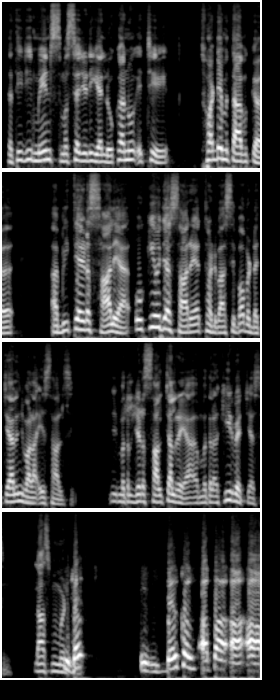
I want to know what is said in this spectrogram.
ਤਾਂ ਤੀਜੀ ਮੇਨ ਸਮੱਸਿਆ ਜਿਹੜੀ ਹੈ ਲੋਕਾਂ ਨੂੰ ਇੱਥੇ ਤੁਹਾਡੇ ਮੁਤਾਬਕ ਅ, ਬੀਤਿਆ ਜਿਹੜਾ ਸਾਲ ਆ ਉਹ ਕਿਹੋ ਜਿਹਾ ਸਾਲ ਰਿਹਾ? ਤੁਹਾਡੇ ਵਾਸਤੇ ਬਹੁਤ ਵੱਡਾ ਚੈਲੰਜ ਵਾਲਾ ਇਹ ਸਾਲ ਸੀ। ਮਤਲਬ ਜਿਹੜਾ ਸਾਲ ਚੱਲ ਰਿਹਾ, ਮਤਲਬ ਅਖੀਰ ਵਿੱਚ ਅਸੀਂ ਲਾਸਟ ਮੂਮੈਂਟ ਬਿਲਕੁਲ, ਆਪਾਂ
